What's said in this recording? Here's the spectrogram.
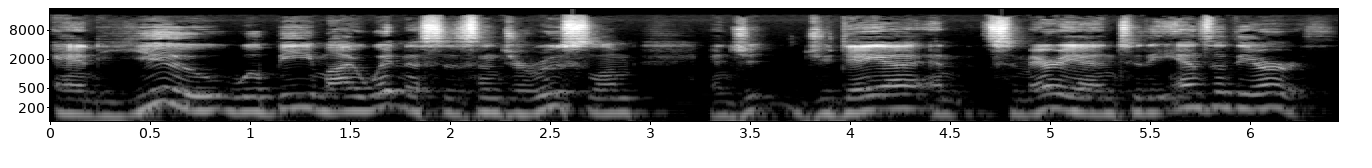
and you will be my witnesses in Jerusalem and Ju- Judea and Samaria and to the ends of the earth.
